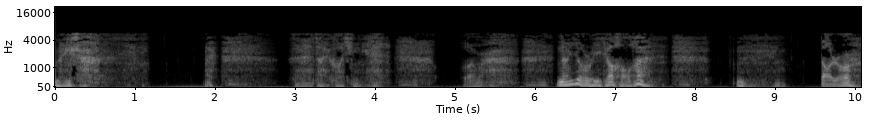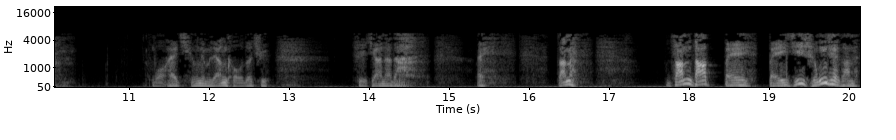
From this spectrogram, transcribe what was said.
没事，再过几年，哥们儿，那又是一条好汉。嗯，到时候我还请你们两口子去去加拿大。哎，咱们。”咱们打北北极熊去，咱们。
